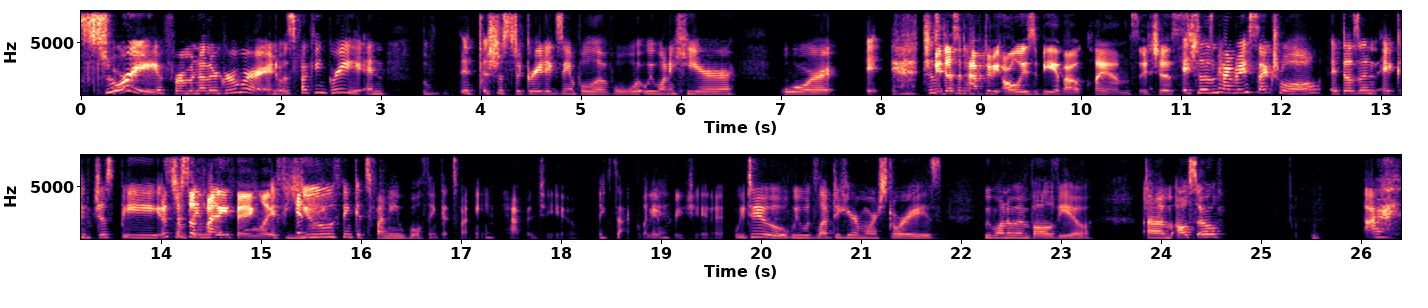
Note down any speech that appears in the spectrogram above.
story from another groomer, and it was fucking great. And it's just a great example of what we want to hear, or it, just it doesn't have to be always be about clams. It just it doesn't have to be sexual. It doesn't. It could just be. it's just a funny thing. Like If you think it's funny, we'll think it's funny. happened to you, Exactly. we appreciate it. We do. We would love to hear more stories. We want to involve you. Um, also, I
